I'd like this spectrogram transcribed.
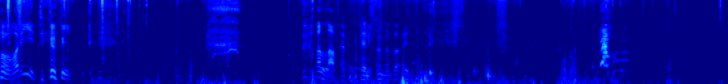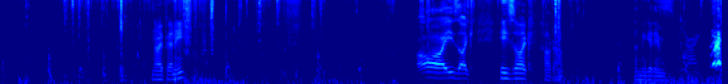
what are you doing? I love having Penny on the boat. No Penny. Oh, he's like, he's like, hold on. Let me get him. Straight,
